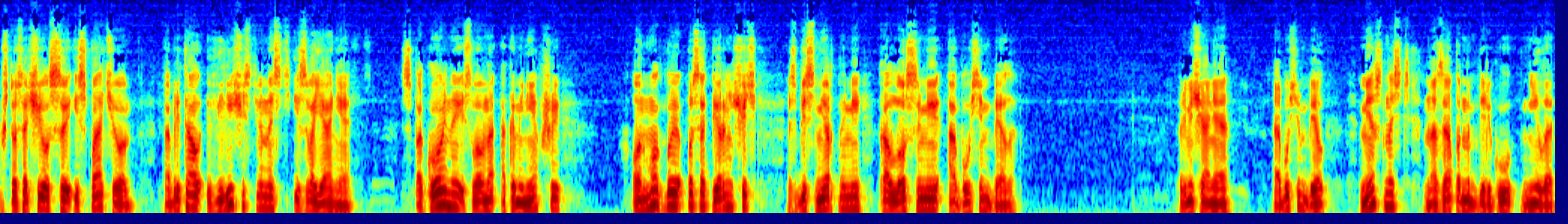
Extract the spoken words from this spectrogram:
что сочился из патио, обретал величественность изваяния, спокойный словно окаменевший, он мог бы посоперничать с бессмертными колоссами Абу-Симбела. Примечание. Абу-Симбел. Местность на западном берегу Нила.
